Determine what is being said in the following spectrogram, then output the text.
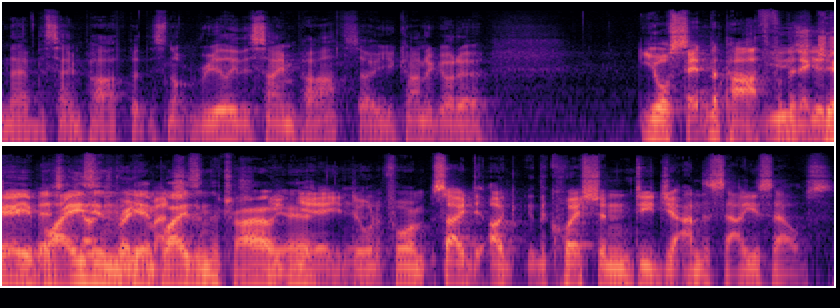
they have the same path, but it's not really the same path. So you kind of got to You're setting the path for the next. your Yeah, you're blazing, yeah, blazing the trail. Yeah, Yeah. you're doing it for them. So d- uh, the question: Did you undersell yourselves?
